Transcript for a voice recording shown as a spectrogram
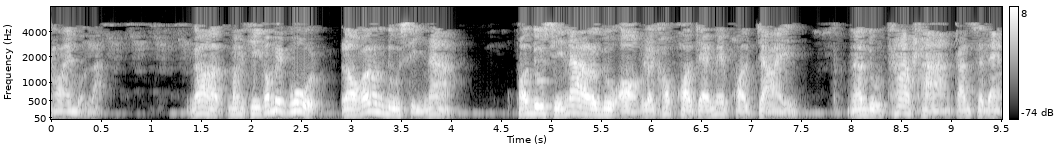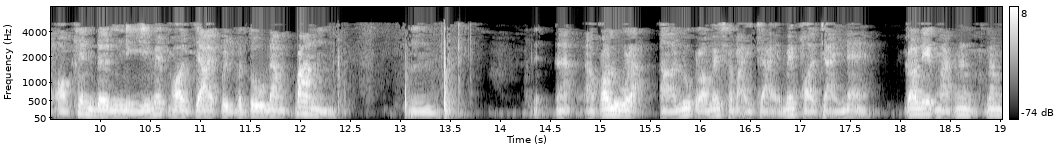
ทลายหมดละก็บางทีเขาไม่พูด เราก็ต้องดูสีหน้า พอดูสีหน้าเราดูออกเลยเขาพอใจไม่พอใจนะดูท่าทางการแสดงออกเช่นเดินหนี ไม่พอใจปิดประตูดังปั้ง อืมนะเราก็รู้ละอ่าลูกเราไม่สบายใจ ไม่พอใจแน่ ก็เรียกมานั่งนั่ง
